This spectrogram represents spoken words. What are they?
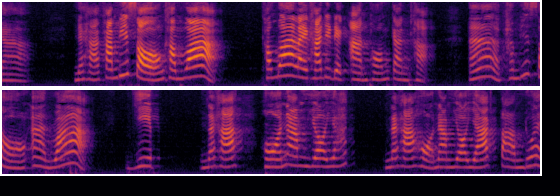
ยานะคะคำที่สองคำว่าคำว่าอะไรคะเด็กๆอ่านพร้อมกันค่ะอ่าคำที่สองอ่านว่า หยิบนะคะหอนำยอยักษ์นะคะหอนำยอยักษ์ตามด้วย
